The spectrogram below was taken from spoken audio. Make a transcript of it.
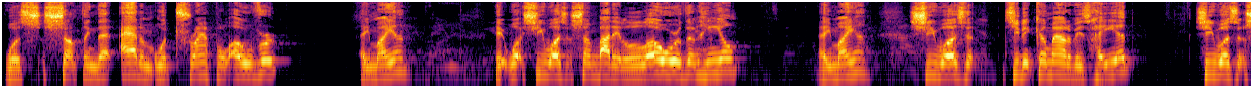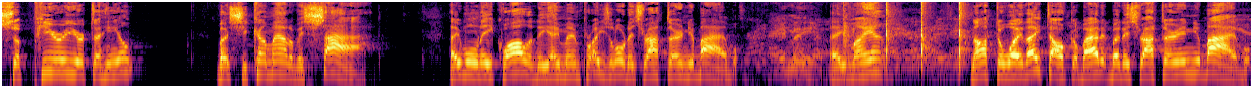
was something that Adam would trample over. Amen. It was, she wasn't somebody lower than him. Amen. She wasn't, she didn't come out of his head. She wasn't superior to him, but she come out of his side. They want equality. Amen. Praise the Lord. It's right there in your Bible. Amen. Amen. Not the way they talk about it, but it's right there in your Bible.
